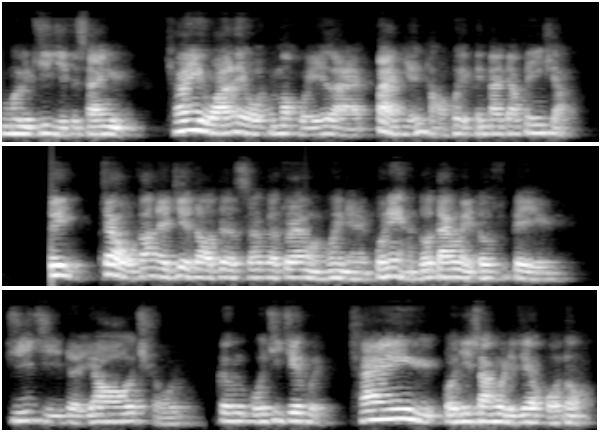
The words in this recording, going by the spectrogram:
他们会积极的参与，参与完了以后，他们回来办研讨会跟大家分享。所以在我刚才介绍这十二个专业委员会里面，国内很多单位都是被积极的要求跟国际接轨，参与国际商会的这些活动。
